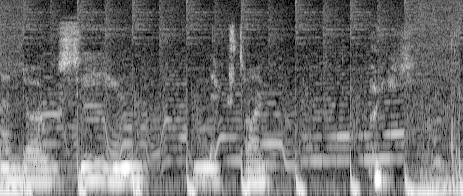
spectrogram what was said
and I will see you next time. Peace.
